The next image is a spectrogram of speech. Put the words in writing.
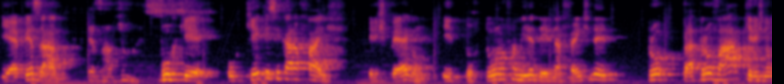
E é pesado. Pesado demais. Porque o que que esse cara faz? Eles pegam e torturam a família dele na frente dele pro, pra provar que eles não.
